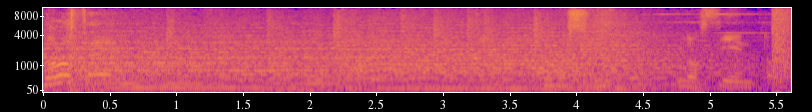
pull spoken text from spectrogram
No lo sé. No lo sé. Lo siento.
